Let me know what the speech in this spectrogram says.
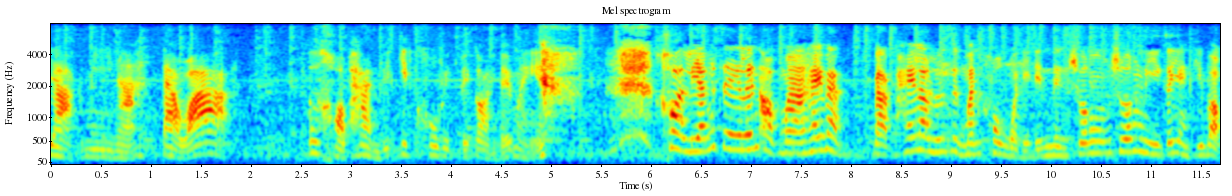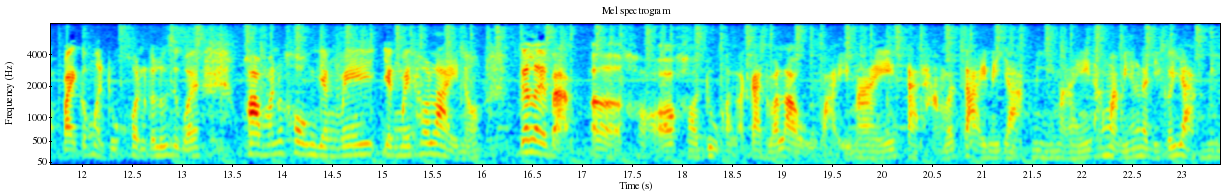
อยากมีนะ แต่ว่า เออขอผ่านวิกฤตโควิดไปก่อนได้ไหม ขอเลี้ยงเจเล่นออกมาให้แบบ แบบให้เรารู้สึกมั่นคงกว่านี้นิดนึงช่วงช่วงนี้ก็อย่างที่บอกไปก็เหมือนทุกคนก็รู้สึกว่าความมั่นคงยังไม่ยังไม่เท่าไหร่เนาะก็เลยแบบเออขอขอดูก่อนละกันว่าเราไหวไหมแต่ถามว่าใจเนอยากมีไหมทั้งหมามีทั้งดาดีก็อยากมี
